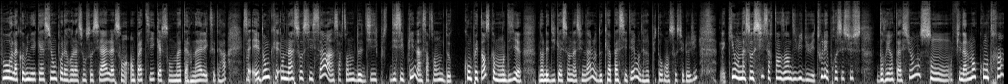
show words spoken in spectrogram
pour la communication, pour les relations sociales, elles sont empathiques, elles sont maternelles, etc. Et donc on associe ça à un certain nombre de disciplines, un certain nombre de compétences, comme on dit euh, dans l'éducation nationale, ou de capacités, on dirait plutôt en sociologie, qui on associe certains individus. Et tous les processus d'orientation sont finalement contraints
